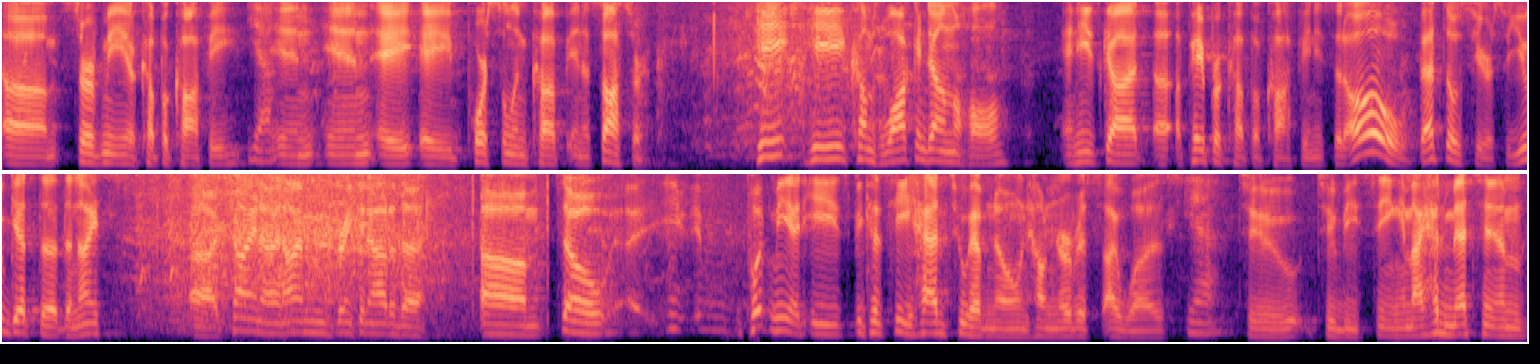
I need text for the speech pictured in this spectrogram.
um, served me a cup of coffee Yeah. in in a, a porcelain cup in a saucer. He he comes walking down the hall, and he's got a, a paper cup of coffee, and he said, "Oh, Beto's here, so you get the the nice uh, china, and I'm drinking out of the." Um, so. Uh, Put me at ease because he had to have known how nervous I was Yeah. to to be seeing him. I had met him,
